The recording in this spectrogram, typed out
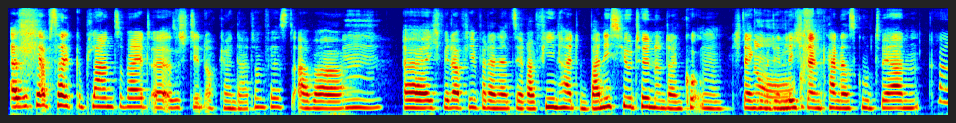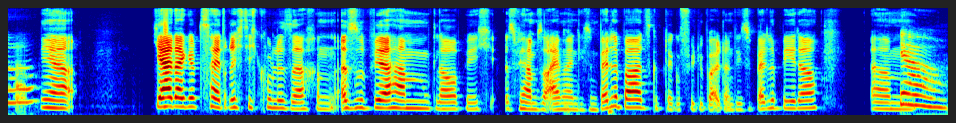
Also, ich habe es halt geplant soweit, äh, also, steht noch kein Datum fest, aber Mhm. äh, ich will auf jeden Fall dann als Seraphine halt im Bunny-Suit hin und dann gucken. Ich denke, mit den Oh. Lichtern kann das gut werden. Ja. Ja, da gibt's halt richtig coole Sachen. Also, wir haben, glaube ich also, wir haben so einmal in diesem Bällebad es gibt ja gefühlt überall dann diese Bällebäder. Ähm, ja.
